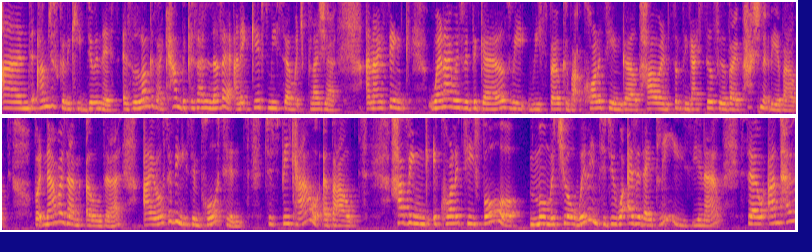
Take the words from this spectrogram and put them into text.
And I'm just going to keep doing this as long as I can because I love it and it gives me so much pleasure. And I think when I was with the girls, we, we spoke about equality and girl power and something I still feel very passionately about. But now as I'm older, I also think it's important to speak out about having equality for more mature women to do whatever they please, you know? So I'm hoping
